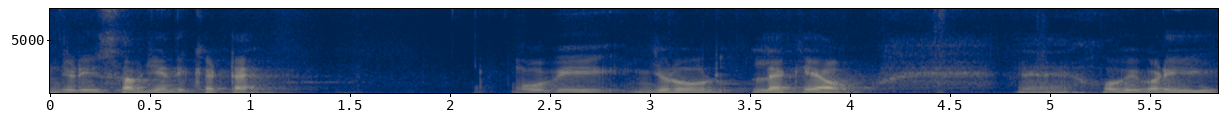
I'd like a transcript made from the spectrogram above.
ਜਿਹੜੀ ਸਬਜ਼ੀਆਂ ਦੀ ਕਿੱਟ ਹੈ, ਉਹ ਵੀ ਜ਼ਰੂਰ ਲੈ ਕੇ ਆਓ ਉਹ ਵੀ ਬੜੀ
